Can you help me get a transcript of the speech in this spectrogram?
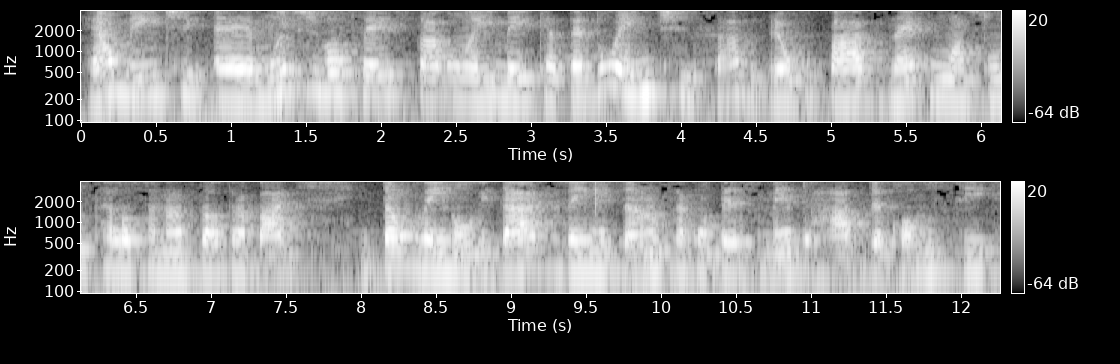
Realmente, é, muitos de vocês estavam aí meio que até doentes, sabe? Preocupados, né, com assuntos relacionados ao trabalho. Então, vem novidades, vem mudança, acontecimento rápido, é como se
